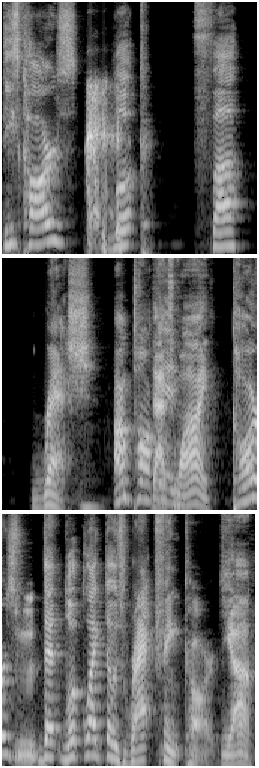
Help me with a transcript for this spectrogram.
These cars look fresh. I'm talking that's why. cars that look like those rat fink cars Yeah,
